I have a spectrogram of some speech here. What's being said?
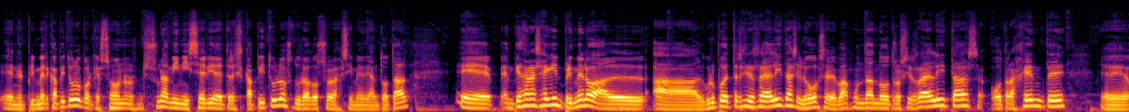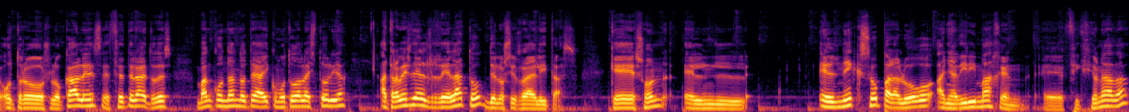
en el primer capítulo, porque son, es una miniserie de tres capítulos, dura dos horas y media en total. Eh, empiezan a seguir primero al, al grupo de tres israelitas y luego se le van juntando otros israelitas, otra gente, eh, otros locales, etcétera. Entonces van contándote ahí como toda la historia a través del relato de los israelitas, que son el, el nexo para luego añadir imagen ficcionada,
